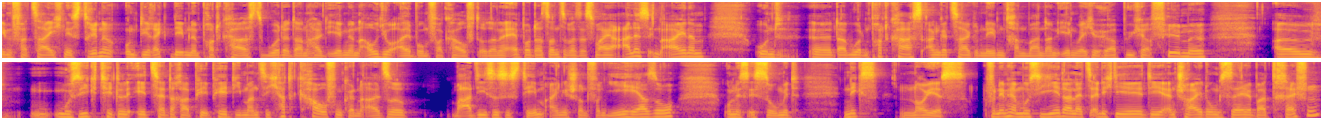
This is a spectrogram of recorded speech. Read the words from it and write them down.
im Verzeichnis drinne und direkt neben dem Podcast wurde dann halt irgendein Audioalbum verkauft oder eine App oder sonst was. Es war ja alles in einem und äh, da wurden Podcasts angezeigt und nebendran waren dann irgendwelche Hörbücher, Filme, äh, Musiktitel etc. pp, die man sich hat kaufen können. Also war dieses System eigentlich schon von jeher so und es ist somit nichts Neues. Von dem her muss jeder letztendlich die, die Entscheidung selber treffen.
